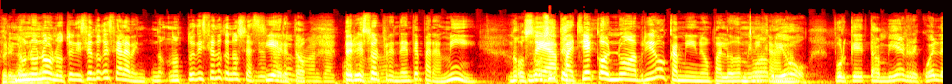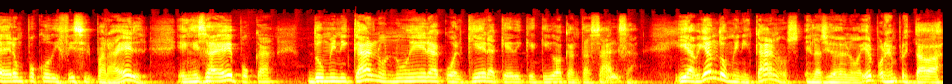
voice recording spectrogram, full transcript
Pero es la No, no, no, no estoy diciendo que sea la no, no estoy diciendo que no sea Yo cierto, acuerdo, pero es ¿verdad? sorprendente para mí. No, o no sea, se te- Pacheco no abrió camino para los no dominicanos. abrió, porque también, recuerda, era un poco difícil para él. En esa época, dominicano no era cualquiera que, que, que iba a cantar salsa. Y habían dominicanos en la ciudad de Nueva York. Por ejemplo, estaba.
